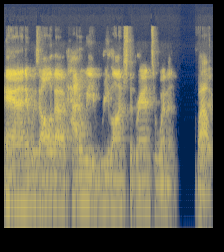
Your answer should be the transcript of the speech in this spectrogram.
And it was all about how do we relaunch the brand to women? Wow.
